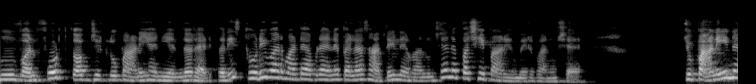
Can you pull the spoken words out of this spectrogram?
હું વન ફોર્થ કપ જેટલું પાણી એની અંદર એડ કરીશ. થોડી વાર માટે આપણે એને પહેલાં સાંતળી લેવાનું છે અને પછી પાણી ઉમેરવાનું છે. જો પાણીને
